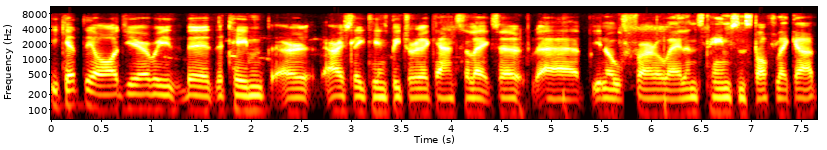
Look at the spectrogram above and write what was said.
you get the odd year where the the team or Irish League teams beat drew against the likes of uh, you know Faroe Islands teams and stuff like that.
